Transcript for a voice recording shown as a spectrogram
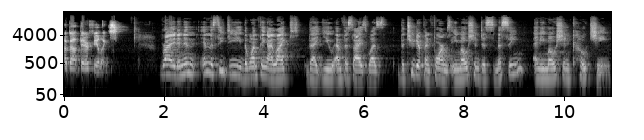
about their feelings. Right. And in, in the CD, the one thing I liked that you emphasized was the two different forms emotion dismissing and emotion coaching.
